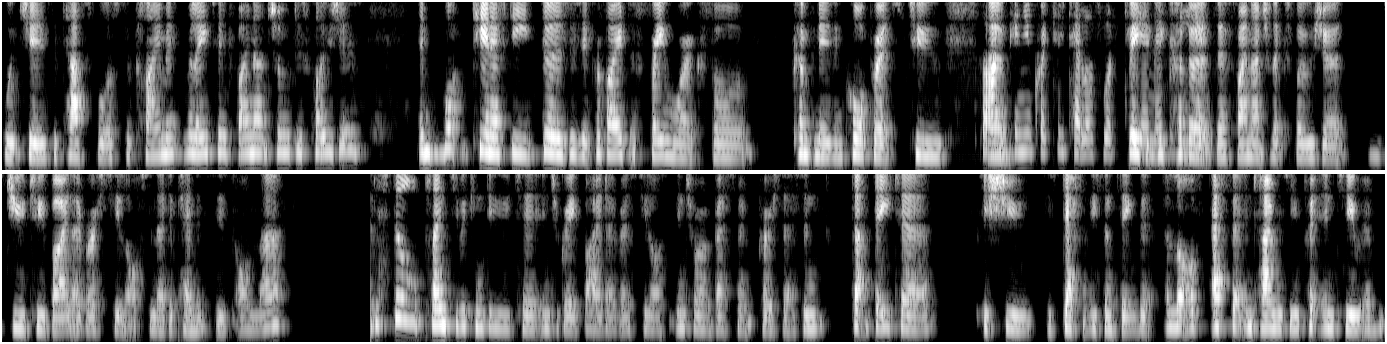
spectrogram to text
which is the Task Force for Climate Related Financial Disclosures. And what TNFD does is it provides a framework for companies and corporates to. So, um, can you quickly tell us what TNFD basically cover is? their financial exposure due to biodiversity loss and their dependencies on that? There's still plenty we can do to integrate biodiversity loss into our investment process, and that data issue is definitely something that a lot of effort and time has been put into, and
